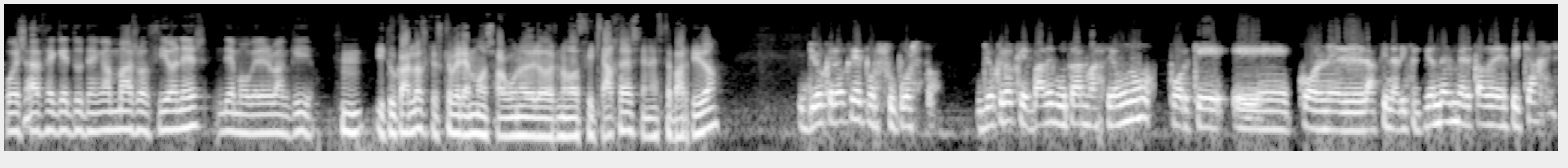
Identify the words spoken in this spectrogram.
pues hace que tú tengas más opciones de mover el banquillo. Hmm. ¿Y tú, Carlos, crees que veremos alguno de los nuevos fichajes en este partido? Yo creo que, por supuesto. Yo creo que va a debutar más de uno porque eh, con la finalización del mercado de fichajes,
